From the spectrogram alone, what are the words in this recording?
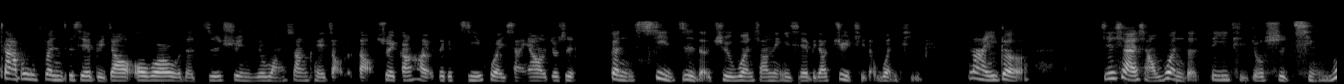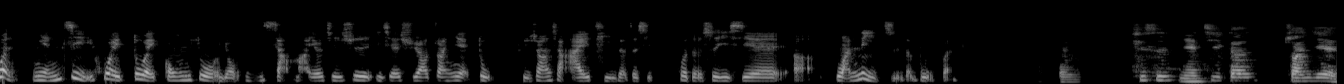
大部分这些比较 overall 的资讯，就网上可以找得到，所以刚好有这个机会，想要就是更细致的去问上面一些比较具体的问题，那一个。接下来想问的第一题就是，请问年纪会对工作有影响吗？尤其是一些需要专业度，比如说像 IT 的这些，或者是一些呃管理职的部分。OK，其实年纪跟专业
